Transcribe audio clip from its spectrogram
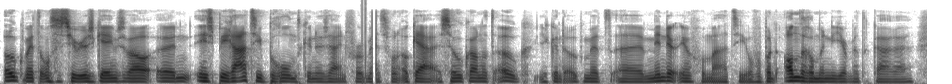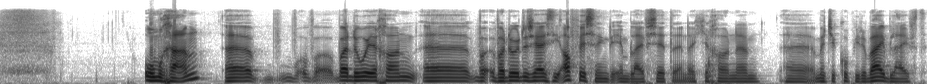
ook met onze serious games wel een inspiratiebron kunnen zijn voor mensen. Van oké, ja, zo kan het ook. Je kunt ook met uh, minder informatie of op een andere manier met elkaar uh, omgaan. Uh, waardoor je gewoon, waardoor dus juist die afwisseling erin blijft zitten. En dat je gewoon met je kopje erbij blijft,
